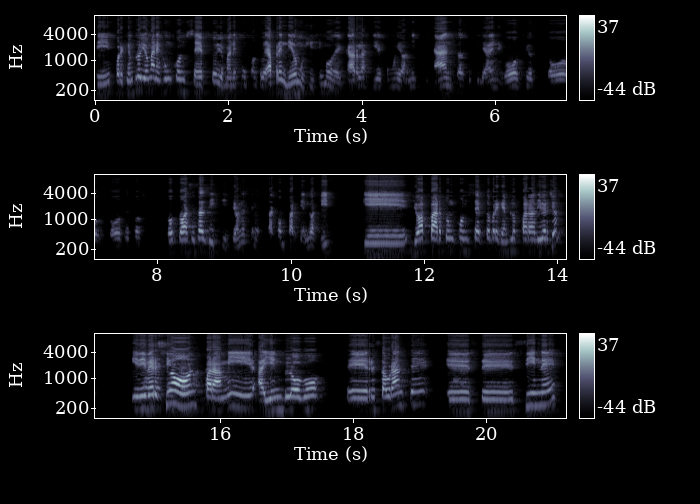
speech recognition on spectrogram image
Sí, por ejemplo, yo manejo un concepto, yo manejo un concepto, he aprendido muchísimo de Carla aquí de cómo llevar mis finanzas, utilidad de negocios y todo, todos esos, todas esas distinciones que nos está compartiendo aquí. Y yo aparto un concepto, por ejemplo, para diversión. Y diversión, para mí, ahí englobo eh, restaurante, este, cine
